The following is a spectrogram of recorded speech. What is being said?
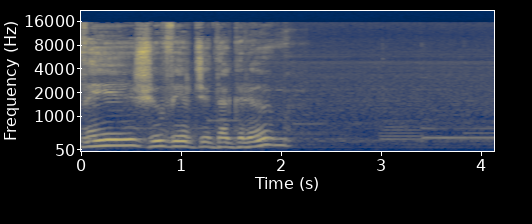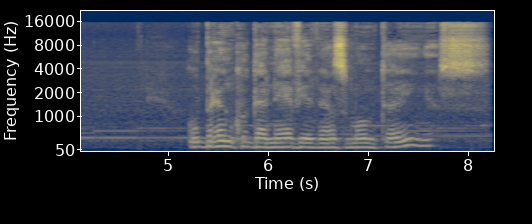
Vejo o verde da grama, o branco da neve nas montanhas,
